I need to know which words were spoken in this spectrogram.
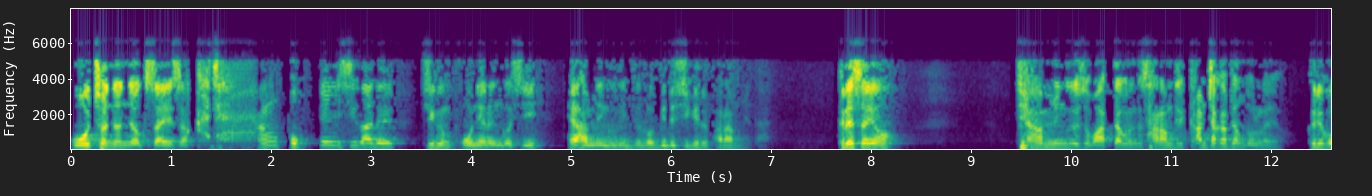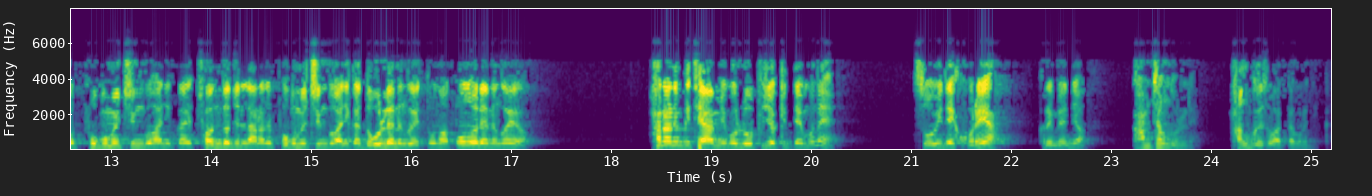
5천 년 역사에서 가장 복된 시간을 지금 보내는 것이 대한민국인 줄로 믿으시기를 바랍니다. 그래서요, 대한민국에서 왔다 그러니까 사람들이 깜짝깜짝 놀라요. 그리고 복음을 증거하니까 전도질 나라들 복음을 증거하니까 놀라는 거예요. 또, 또 놀라는 거예요. 하나님께 대한민국을 높이셨기 때문에 소위대 고래야. 그러면요, 깜짝 놀래. 한국에서 왔다 그러니까.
